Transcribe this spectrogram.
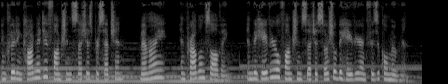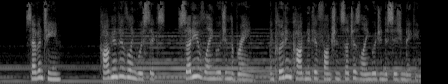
including cognitive functions such as perception, memory, and problem solving, and behavioral functions such as social behavior and physical movement. 17. Cognitive linguistics, study of language in the brain, including cognitive functions such as language and decision making,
